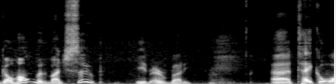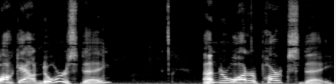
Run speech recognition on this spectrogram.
go home with a bunch of soup. Eat everybody. Uh, take a walk outdoors day. Underwater Parks Day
